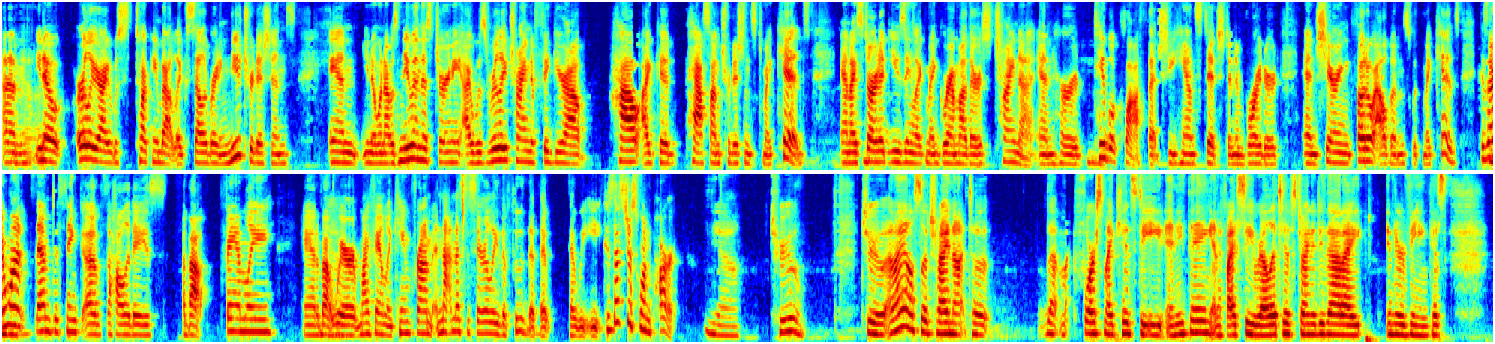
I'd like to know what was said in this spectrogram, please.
Um, Yeah. You know, earlier I was talking about like celebrating new traditions. And, you know, when I was new in this journey, I was really trying to figure out how I could pass on traditions to my kids. And I started using like my grandmother's china and her Mhm. tablecloth that she hand stitched and embroidered and sharing photo albums with my kids because I Mhm. want them to think of the holidays about family and about Yeah. where my family came from and not necessarily the food that that, that we eat because that's just one part. Yeah, true, true. And I also try not to my, force my kids to eat anything. And if I see relatives trying to do that, I intervene because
